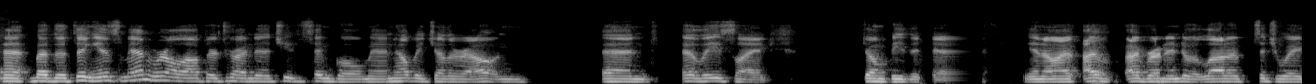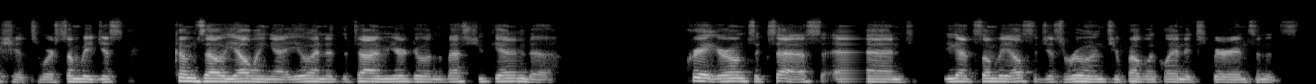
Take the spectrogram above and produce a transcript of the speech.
Uh, but the thing is, man, we're all out there trying to achieve the same goal, man. Help each other out and and at least like don't be the dick. You know, I, I've I've run into a lot of situations where somebody just comes out yelling at you, and at the time you're doing the best you can to create your own success, and you got somebody else that just ruins your public land experience, and it's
